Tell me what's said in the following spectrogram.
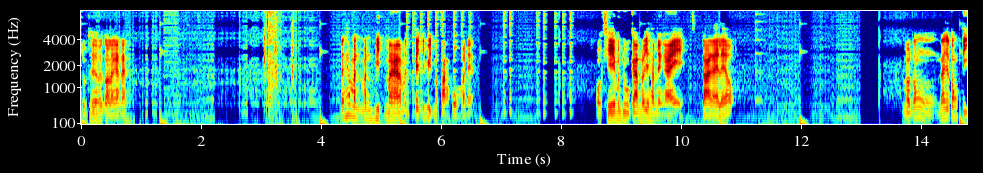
จบเธอไว้ก่อนแล้วกันนะ แล้วถ้ามันมันบิดมาแล้วมันก็จะบิดมาฝั่งผมมันเนี่ย โอเคมาดูกันว่าจะทำยังไงได้ไหนแล้ว เราต้องน่าจะต้องตี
